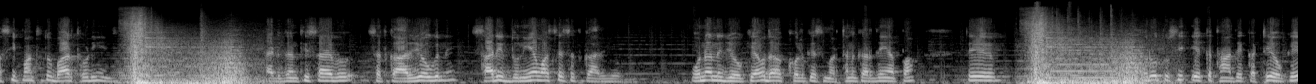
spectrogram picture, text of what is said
ਅਸੀਂ ਪੰਥ ਤੋਂ ਬਾਹਰ ਥੋੜੀ ਹਾਂ ਜੀ। ਐਡਗੰਤੀ ਸਾਹਿਬ ਸਤਿਕਾਰਯੋਗ ਨੇ, ਸਾਰੀ ਦੁਨੀਆ ਵਾਸਤੇ ਸਤਿਕਾਰਯੋਗ ਨੇ। ਉਹਨਾਂ ਨੇ ਜੋ ਕਿਹਾ, ਉਹਦਾ ਖੁੱਲ ਕੇ ਸਮਰਥਨ ਕਰਦੇ ਹਾਂ ਆਪਾਂ। ਤੇ ਕਰੋ ਤੁਸੀਂ ਇੱਕ ਥਾਂ ਤੇ ਇਕੱਠੇ ਹੋ ਕੇ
